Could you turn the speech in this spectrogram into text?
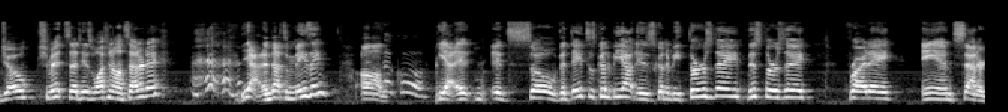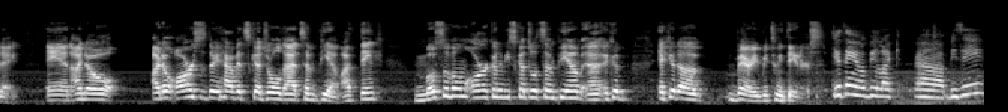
Joe Schmidt said he's watching it on Saturday. Yeah, and that's amazing. Um, so cool. yeah, it it's so the dates is going to be out is going to be Thursday, this Thursday, Friday, and Saturday. And I know, I know ours is they have it scheduled at 7 p.m. I think most of them are going to be scheduled at 7 p.m. Uh, it could, it could uh vary between theaters. Do you think it will be like uh, busy?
